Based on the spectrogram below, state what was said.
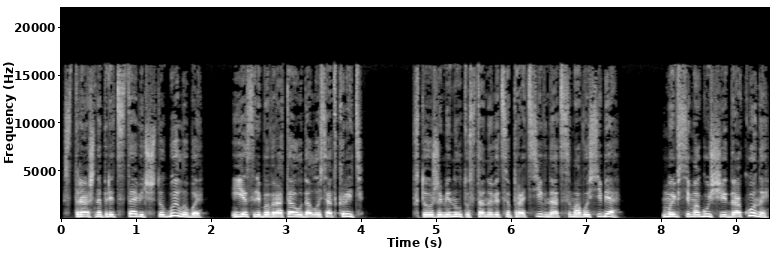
Страшно представить, что было бы, если бы врата удалось открыть. В ту же минуту становится противно от самого себя. Мы всемогущие драконы,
